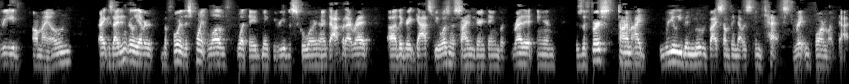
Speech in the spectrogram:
read on my own, right? Because I didn't really ever, before this point, love what they'd make me read in school or anything like that. But I read uh, The Great Gatsby. It wasn't assigned or anything, but read it. And it was the first time I'd really been moved by something that was in text, written form like that.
